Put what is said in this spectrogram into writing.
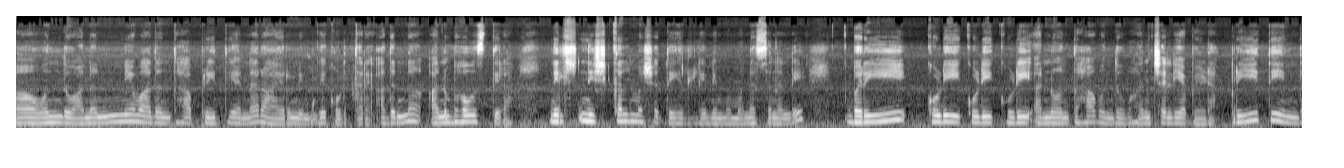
ಒಂದು ಅನನ್ಯವಾದಂತಹ ಪ್ರೀತಿಯನ್ನು ರಾಯರು ನಿಮಗೆ ಕೊಡ್ತಾರೆ. ಅದನ್ನು ಅನುಭವಿಸ್ತೀರ? ನಿಶ್ ನಿಷ್ಕಲ್ಮಶತೆ ಇರಲಿ ನಿಮ್ಮ ಮನಸ್ಸಿನಲ್ಲಿ. ಬರೀ ಕೊಡಿ ಕೊಡಿ ಕೊಡಿ ಅನ್ನುವಂತಹ ಒಂದು ವಾಂಚಲ್ಯ ಬೇಡ. ಪ್ರೀತಿಯಿಂದ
